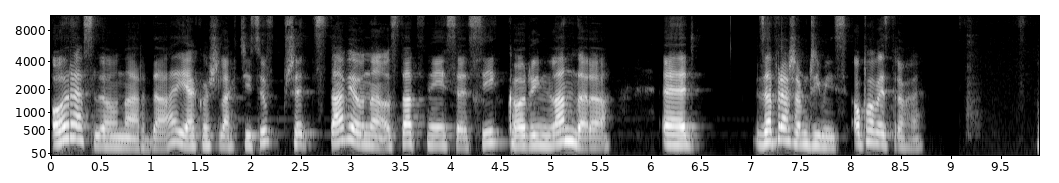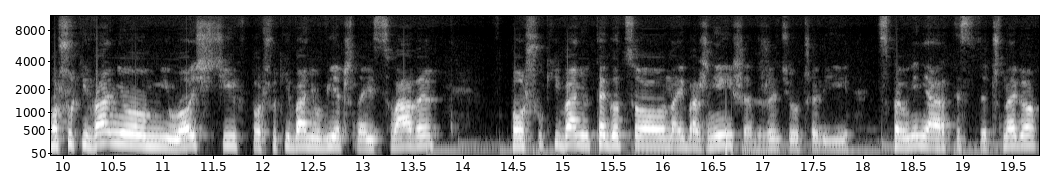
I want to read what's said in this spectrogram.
oraz Leonarda jako szlachciców przedstawiał na ostatniej sesji Corin Landara. E, zapraszam, Jimmys, opowiedz trochę. W poszukiwaniu miłości, w poszukiwaniu wiecznej sławy, w poszukiwaniu tego, co najważniejsze w życiu, czyli spełnienia artystycznego,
